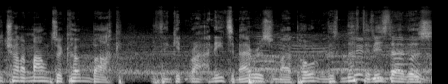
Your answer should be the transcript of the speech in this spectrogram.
You're trying to mount a comeback, you're thinking, right, I need some errors from my opponent. There's nothing, is there? There's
